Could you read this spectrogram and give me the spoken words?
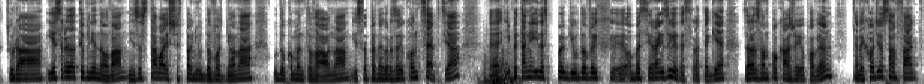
która jest relatywnie nowa, nie została jeszcze w pełni udowodniona, udokumentowana. Jest to pewnego rodzaju koncepcja e, i pytanie, ile spółek giełdowych e, obecnie realizuje tę strategię, zaraz wam pokażę i opowiem. Ale chodzi o sam fakt,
